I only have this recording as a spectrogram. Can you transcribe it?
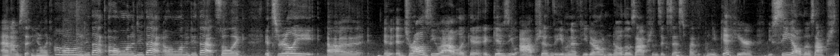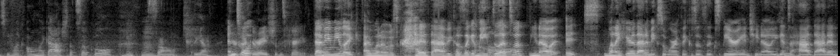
And I'm sitting here like, oh, I want to do that. Oh, I want to do that. Oh, I want to do that. So like, it's really uh, it, it draws you out. Like it, it gives you options, even if you don't know those options exist. But when you get here, you see all those options, and you're like, oh my gosh, that's so cool. Mm-hmm. So yeah, And your to- decoration's great. that made me like I want to almost cry at that because like it made that's what you know it, it's when I hear that it makes it worth it because it's an experience you know you get to mm-hmm. have that and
